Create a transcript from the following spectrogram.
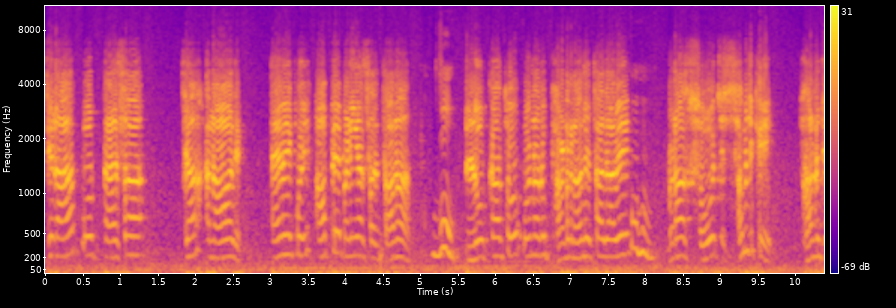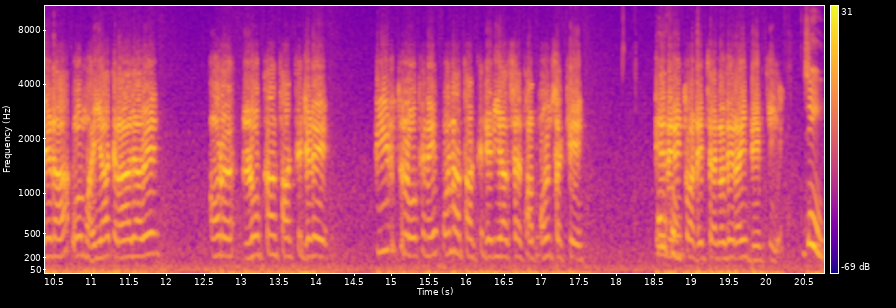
ਜਿਹੜਾ ਉਹ ਪੈਸਾ ਜਾਂ ਅਨਾਜ ਐਵੇਂ ਕੋਈ ਆਪੇ ਬਣੀਆਂ ਸੰਸਥਾਵਾਂ ਜੀ। ਲੋਕਾਂ ਤੋਂ ਉਹਨਾਂ ਨੂੰ ਫੰਡ ਨਾ ਦਿੱਤਾ ਜਾਵੇ। ਬੜਾ ਸੋਚ ਸਮਝ ਕੇ ਫੰਡ ਜਿਹੜਾ ਉਹ ਮੁਹੱਈਆ ਕਰਾਇਆ ਜਾਵੇ ਔਰ ਲੋਕਾਂ ਤੱਕ ਜਿਹੜੇ ਪੀੜਤ ਲੋਕ ਨੇ ਉਹਨਾਂ ਤੱਕ ਜਿਹੜੀ ਆ ਸਹਾਇਤਾ ਪਹੁੰਚ ਸਕੇ। ਇਹ। ਮੇਰੀ ਤੁਹਾਡੇ ਚੈਨਲ ਦੇ ਰਾਹੀਂ ਬੇਨਤੀ ਹੈ। ਜੀ,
